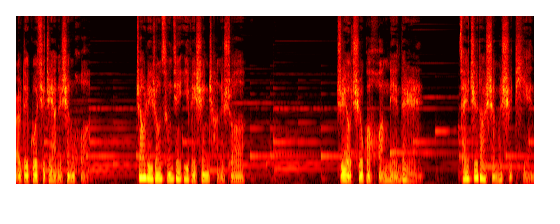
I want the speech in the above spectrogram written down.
而对过去这样的生活，赵丽蓉曾经意味深长的说：“只有吃过黄连的人，才知道什么是甜。”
